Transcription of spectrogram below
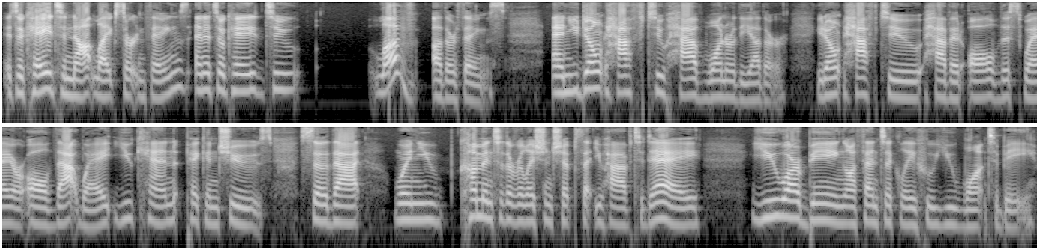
It's okay to not like certain things, and it's okay to love other things. And you don't have to have one or the other. You don't have to have it all this way or all that way. You can pick and choose so that when you come into the relationships that you have today, you are being authentically who you want to be.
